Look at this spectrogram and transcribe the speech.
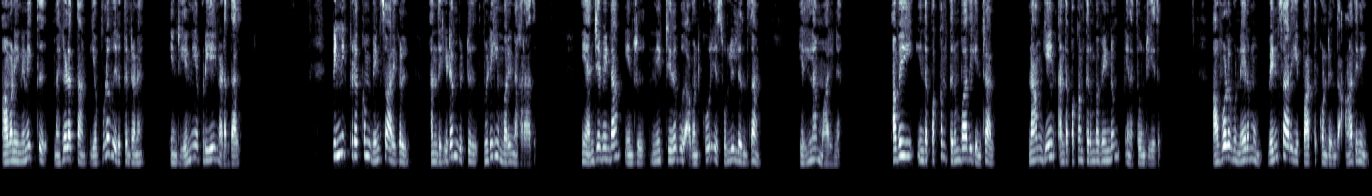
அவனை நினைத்து மகிழத்தான் எவ்வளவு இருக்கின்றன என்று எண்ணியபடியே நடந்தாள். பின்னிக் கிடக்கும் வெண்சாரைகள் அந்த இடம் விட்டு விடியும் வரை நகராது. நீ அஞ்ச வேண்டாம் என்று நேற்றிரவு அவன் கூறிய சொல்லிலிருந்துதான் எல்லாம் மாறின. அவை இந்த பக்கம் திரும்பாது என்றால் நாம் ஏன் அந்த பக்கம் திரும்ப வேண்டும் என தோன்றியது. அவ்வளவு நேரமும் வெண்சாரையை பார்த்து கொண்டிருந்த ஆதினி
